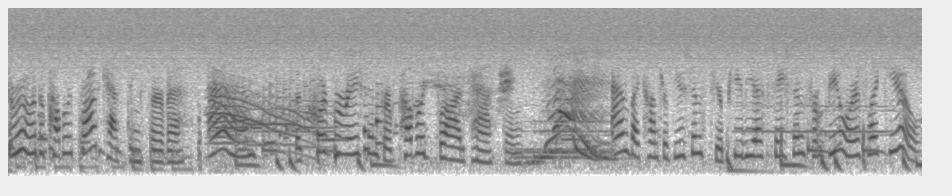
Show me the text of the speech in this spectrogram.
through the Public Broadcasting Service and the Corporation for Public Broadcasting and by contributions to your PBS station from viewers like you.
